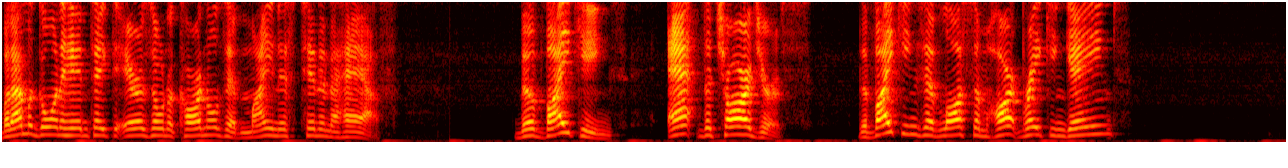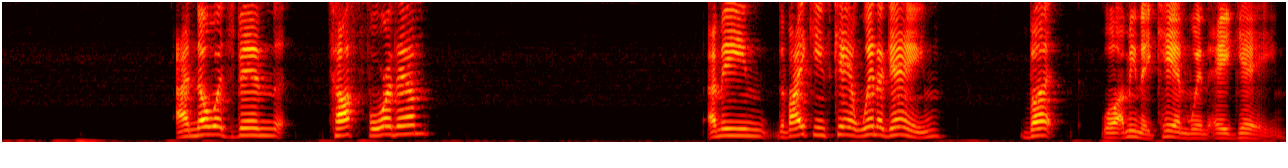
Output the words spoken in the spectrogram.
but I'm going ahead and take the Arizona Cardinals at minus 10 and a half. The Vikings at the Chargers. The Vikings have lost some heartbreaking games. I know it's been tough for them. I mean, the Vikings can't win a game, but, well, I mean, they can win a game.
